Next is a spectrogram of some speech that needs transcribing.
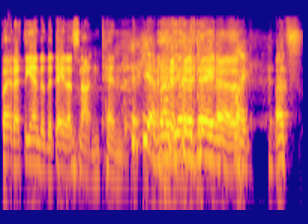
but at the end of the day, that's not intended. yeah, but at the end of the day, that's Yeah. like that's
